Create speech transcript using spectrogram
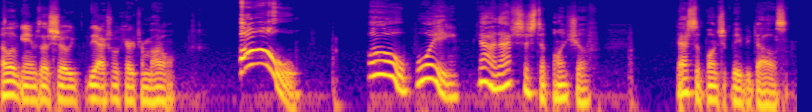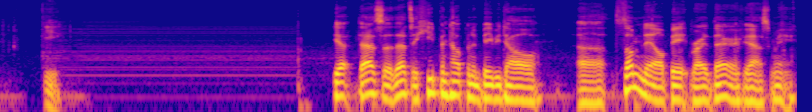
I love games that show the actual character model. Oh! Oh, boy. Yeah, that's just a bunch of... That's a bunch of baby dolls. Yeah, that's a that's a heaping helping a baby doll uh, thumbnail bait right there, if you ask me.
